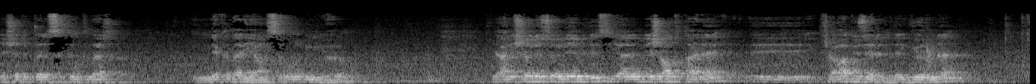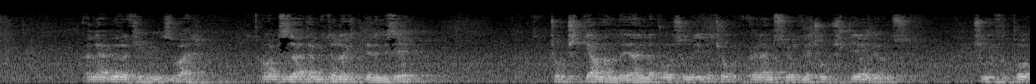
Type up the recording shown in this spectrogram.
yaşadıkları sıkıntılar ne kadar yansır onu bilmiyorum. Yani şöyle söyleyebiliriz, yani 5-6 tane e, kağıt üzerinde görünen önemli rakibimiz var. Ama biz zaten bütün rakiplerimizi çok ciddi anlamda yani laf olsun diye de çok önemsiyoruz ve çok ciddiye alıyoruz. Çünkü futbol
